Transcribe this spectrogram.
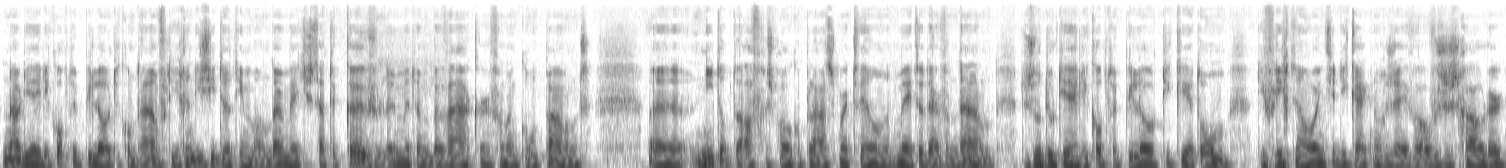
Nou, die helikopterpiloot die komt aanvliegen... en die ziet dat die man daar een beetje staat te keuvelen... met een bewaker van een compound... Uh, niet op de afgesproken plaats, maar 200 meter daar vandaan. Dus wat doet die helikopterpiloot? Die keert om, die vliegt een rondje... die kijkt nog eens even over zijn schouder...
